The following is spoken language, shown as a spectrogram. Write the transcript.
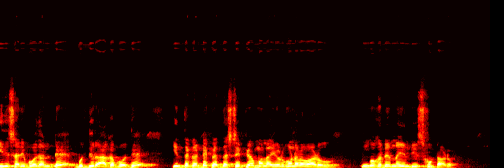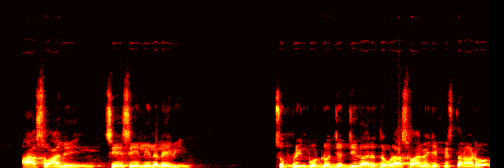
ఇది సరిపోదంటే బుద్ధి రాకపోతే ఇంతకంటే పెద్ద స్టెప్పే మళ్ళీ ఏడుకొండల వాడు. ఇంకొక నిర్ణయం తీసుకుంటాడు. ఆ స్వామి చేసే లీలలేవి. సుప్రీంకోర్టులో జడ్జి గారితో కూడా ఆ స్వామి చెప్పిస్తున్నాడు.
